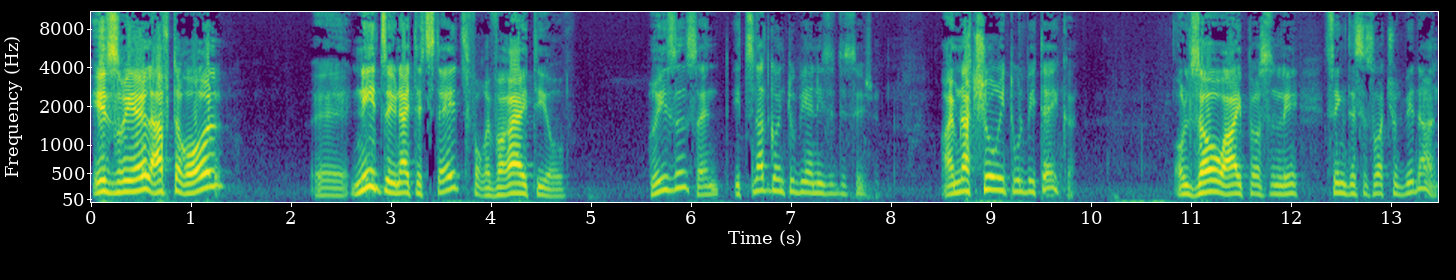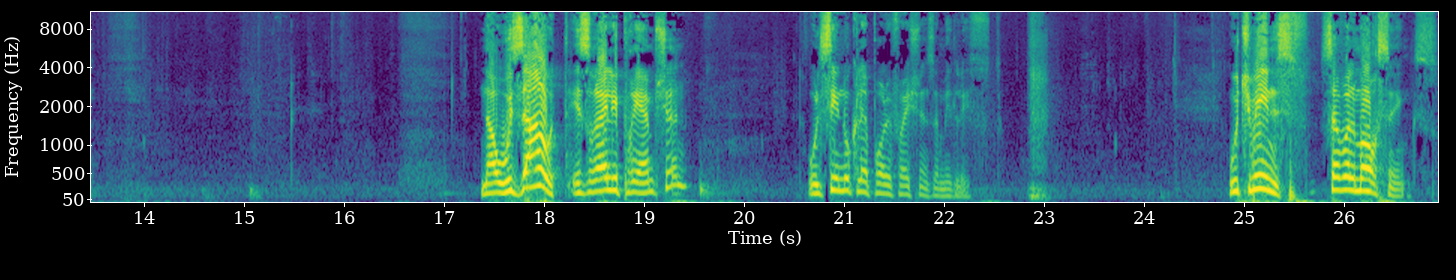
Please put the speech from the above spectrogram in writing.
Israel, after all, uh, needs the United States for a variety of reasons, and it's not going to be an easy decision. I'm not sure it will be taken, although I personally think this is what should be done. Now, without Israeli preemption, we'll see nuclear proliferation in the Middle East. Which means several more things.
